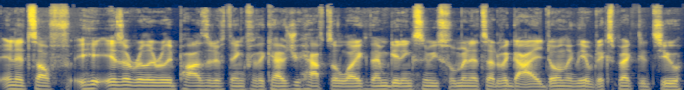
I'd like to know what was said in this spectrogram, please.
in itself is a really, really positive thing for the Cavs. You have to like them getting some useful minutes out of a guy. I don't think they would expect it to.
